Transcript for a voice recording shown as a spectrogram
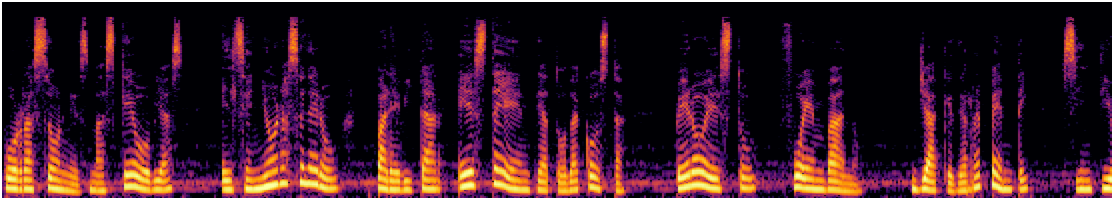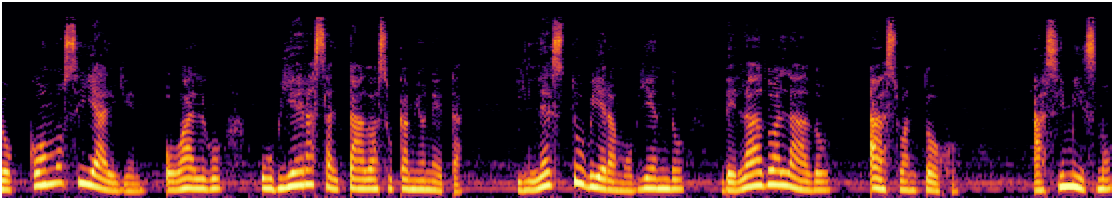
Por razones más que obvias, el señor aceleró para evitar este ente a toda costa, pero esto fue en vano, ya que de repente sintió como si alguien o algo hubiera saltado a su camioneta y le estuviera moviendo de lado a lado a su antojo. Asimismo,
